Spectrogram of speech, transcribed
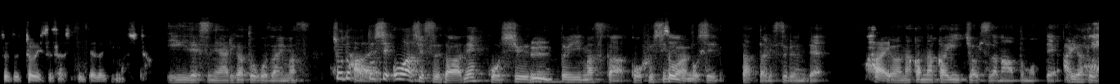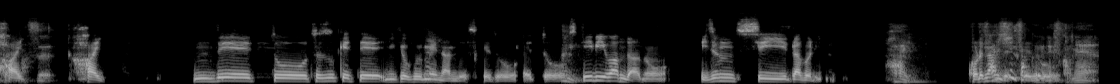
ちょっとチョイスさせていただきました。いいですね、ありがとうございます。ちょうど今年、オアシスがね、こう周年といいますか、うん、こう節目の年だったりするんで、はい、これはなかなかいいチョイスだなと思って、ありがとうございます。はい、はい、で、えっと、続けて2曲目なんですけど、えっと、スティービー・ワンダーの Isn't She Lovely？はい。これなんですけど、ですかね。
